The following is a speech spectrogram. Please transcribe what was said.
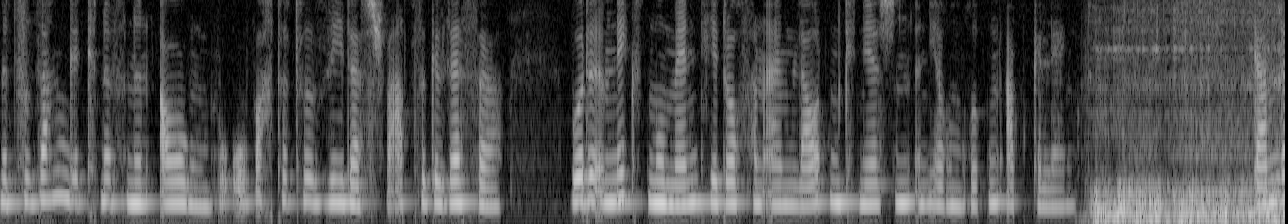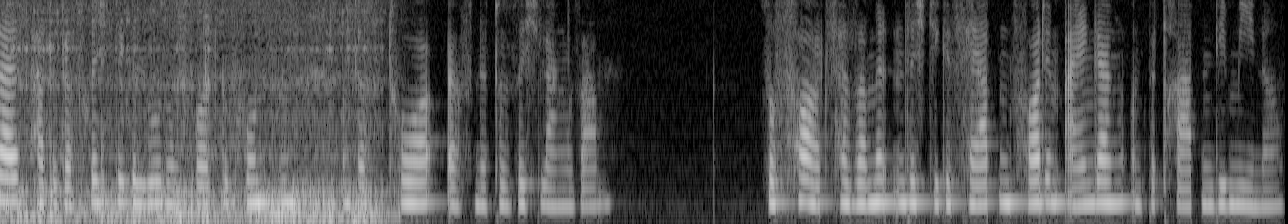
Mit zusammengekniffenen Augen beobachtete sie das schwarze Gewässer, wurde im nächsten Moment jedoch von einem lauten Knirschen in ihrem Rücken abgelenkt. Gandalf hatte das richtige Losungswort gefunden und das Tor öffnete sich langsam. Sofort versammelten sich die Gefährten vor dem Eingang und betraten die Mine.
